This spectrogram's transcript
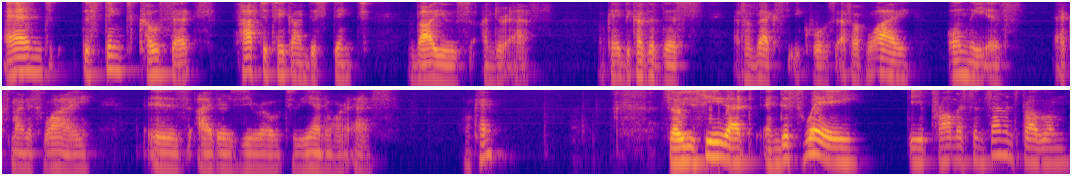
and distinct cosets have to take on distinct values under f. Okay, because of this, f of x equals f of y only if x minus y is either 0 to the n or s. Okay? So you see that in this way, the promise and Simon's problem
